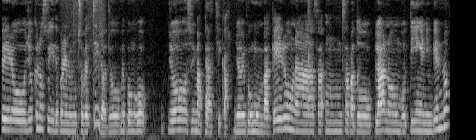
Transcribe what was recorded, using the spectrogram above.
pero yo es que no soy de ponerme muchos vestidos, yo me pongo yo soy más práctica. Yo me pongo un vaquero, un zapato plano, un botín en invierno,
